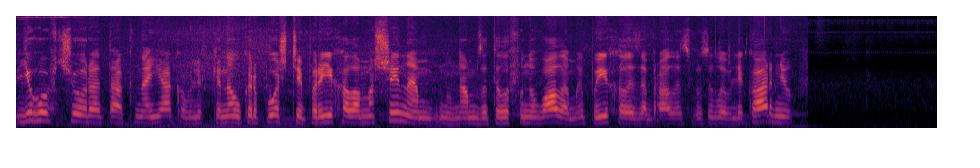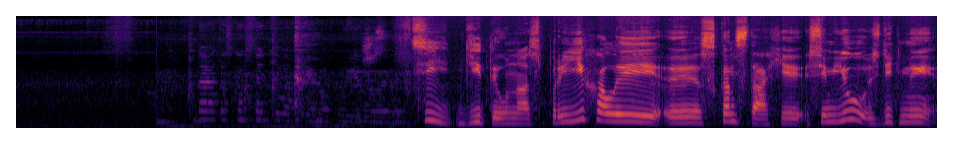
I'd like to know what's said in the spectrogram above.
Його вчора так на Яковлівки на Укрпошті приїхала машина. Ну нам зателефонували. Ми поїхали, забрали, звозили в лікарню. Ці діти у нас приїхали е, з Констахи. Сім'ю з дітьми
